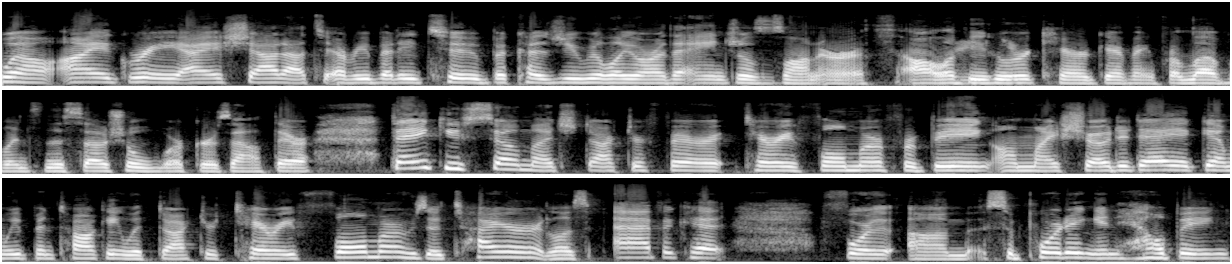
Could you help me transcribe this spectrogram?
Well, I agree. I shout out to everybody too because you really are the angels on earth. All of you who are caregiving for loved ones and the social workers out there. Thank you so much, Dr. Fer- Terry Fulmer, for being on my show today. Again, we've been talking with Dr. Terry Fulmer, who's a tireless advocate for um, supporting and helping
